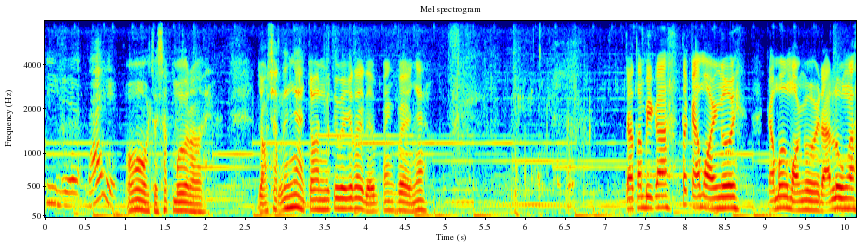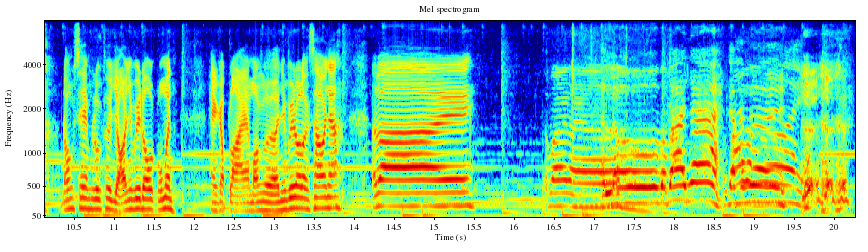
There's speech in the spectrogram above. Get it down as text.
kia kìa. Đấy. Ồ trời sắp mưa rồi. Dọn sạch lên nha cho anh cái cái đây để mang về nha. Chào tạm biệt à, tất cả mọi người. Cảm ơn mọi người đã luôn à, đón xem luôn theo dõi những video của mình. Hẹn gặp lại mọi người ở những video lần sau nha. Bye bye. Bye bye nào hello bye bye nha. Chào mọi người. người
